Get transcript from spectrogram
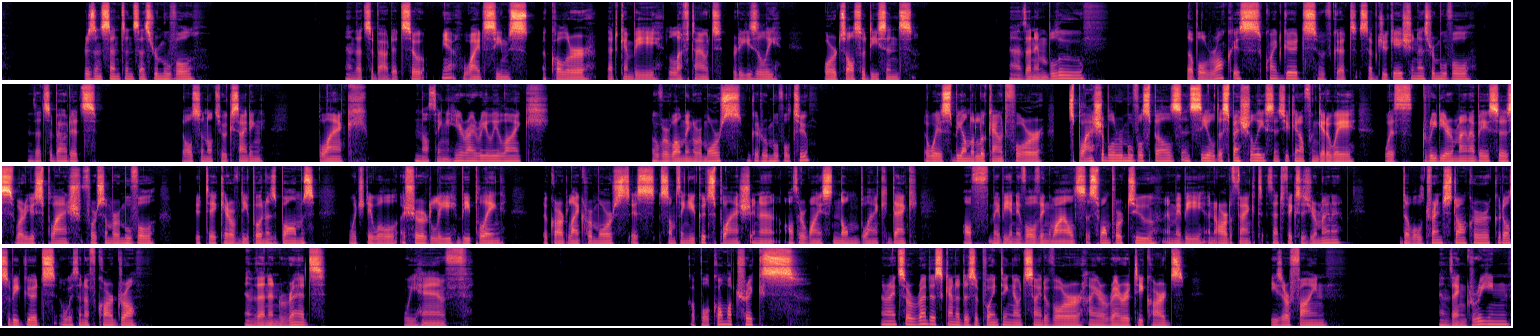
Prison Sentence as removal. And that's about it. So yeah, white seems a color that can be left out pretty easily. Or it's also decent. Uh, then in blue, Double Roc is quite good. So we've got Subjugation as removal. And that's about it. Also not too exciting. Black, Nothing here I really like. Overwhelming Remorse, good removal too. Always be on the lookout for splashable removal spells in Sealed especially, since you can often get away with greedier mana bases where you splash for some removal to take care of the opponent's bombs, which they will assuredly be playing. The card like Remorse is something you could splash in an otherwise non-black deck of maybe an Evolving Wilds, a Swamp or two, and maybe an artifact that fixes your mana. Double Trench Stalker could also be good with enough card draw. And then in red, we have a couple combat tricks. Alright, so red is kind of disappointing outside of our higher rarity cards. These are fine. And then green.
